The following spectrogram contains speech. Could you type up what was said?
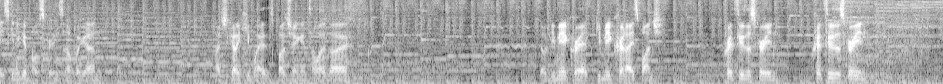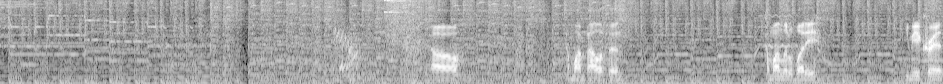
he's gonna get both screens up again. I just gotta keep my ice punching until I die. Yo, give me a crit. Give me a crit ice punch. Crit through the screen. Crit through the screen. Come on, Palafin. Come on, little buddy. Give me a crit.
